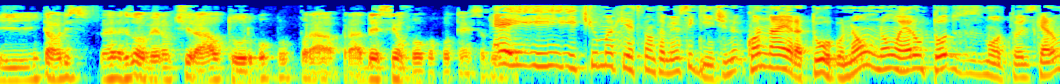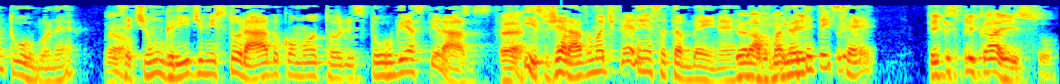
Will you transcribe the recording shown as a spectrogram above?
E então eles resolveram tirar o turbo para descer um pouco a potência do. É, e, e, tinha uma questão também o seguinte: quando na era turbo, não, não eram todos os motores que eram turbo, né? Não. Você tinha um grid misturado com motores turbo e aspirados. É. Isso gerava uma diferença também, né? Gerava, mas em 87. Tem que, tem que explicar isso.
